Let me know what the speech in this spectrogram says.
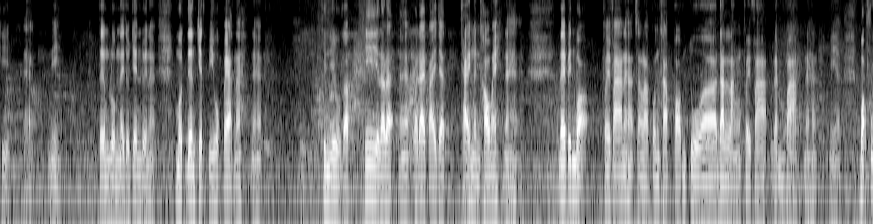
พี่นะครับนี่ เติมลมไนโตรเจนด้วยนะหมดเดือน 7 ปี 68 นะนะฮะขึ้นอยู่กับพี่แล้วแหละนะฮะว่าได้ไปจะใช้เหมือนเขาไหมนะฮะได้เป็นเบาะไฟฟ้านะฮะสำหรับคนขับพร้อมตัวดันหลังไฟฟ้าแลมบาร์นะฮะนี่ฮะเบาะฟู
